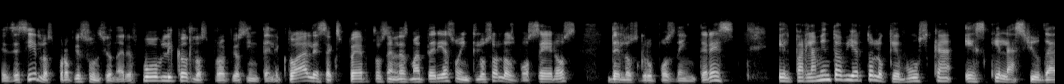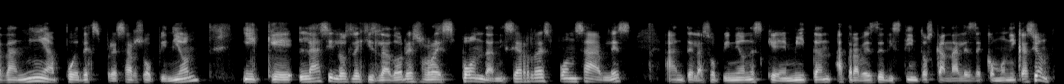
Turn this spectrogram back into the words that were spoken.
es decir, los propios funcionarios públicos, los propios intelectuales, expertos en las materias o incluso los voceros de los grupos de interés. El Parlamento abierto lo que busca es que la ciudadanía pueda expresar su opinión y que las y los legisladores respondan y sean responsables ante las opiniones que emitan a través de distintos canales de comunicación.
